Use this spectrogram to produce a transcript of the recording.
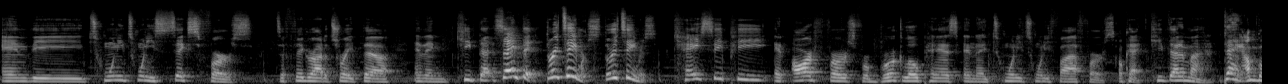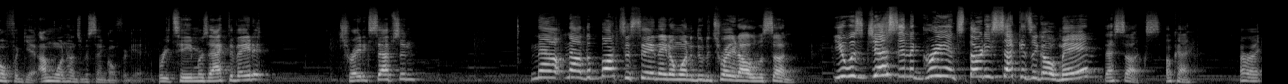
and the 2026 first to figure out a trade there and then keep that. Same thing, three teamers, three teamers. KCP and our first for Brook Lopez and a 2025 first. Okay, keep that in mind. Dang, I'm gonna forget. I'm 100% gonna forget. Three teamers activated. Trade exception. Now, now the Bucks are saying they don't want to do the trade all of a sudden. You was just in agreement 30 seconds ago, man. That sucks. Okay. All right,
